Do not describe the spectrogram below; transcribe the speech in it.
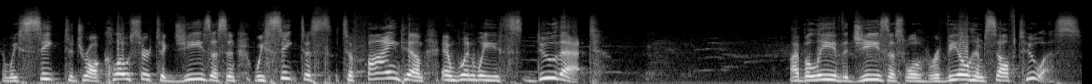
and we seek to draw closer to Jesus and we seek to, to find him. And when we do that, I believe that Jesus will reveal himself to us.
